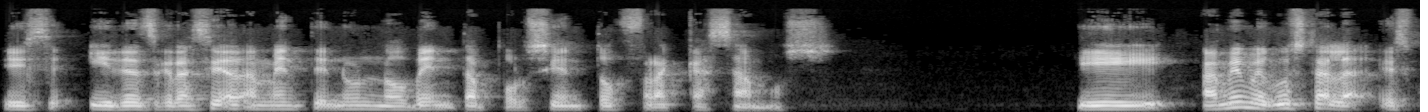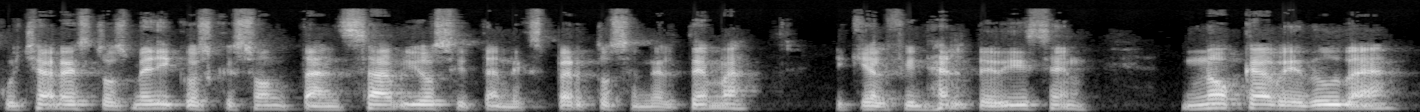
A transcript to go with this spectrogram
y, desgraciadamente en un 90% fracasamos. Y a mí me gusta escuchar a estos médicos que son tan sabios y tan expertos en el tema y que al final te dicen, no cabe duda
